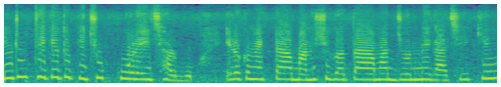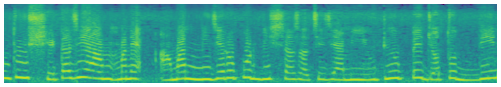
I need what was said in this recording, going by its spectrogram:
ইউটিউব থেকে তো কিছু করেই ছাড়বো। এরকম একটা মানসিকতা আমার জন্মে গেছে। কিন্তু সেটা যে মানে আমার নিজের ওপর বিশ্বাস আছে যে আমি ইউটিউবে যত দিন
